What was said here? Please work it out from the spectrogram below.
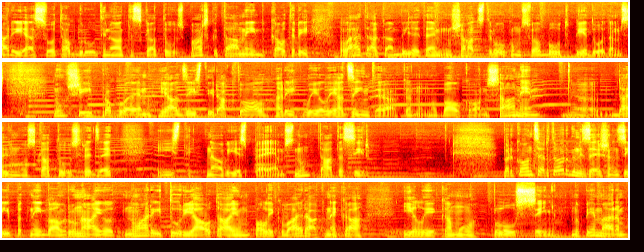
arī esot apgrūtināta skatuves pārskatāmība, kaut arī lētākām biļetēm nu, šāds trūkums vēl būtu piedodams. Nu, šī problēma, jāatzīst, ir aktuāla arī lielajā dzinterā, ka nu, no balkona sāniem eh, daļu no skatuves redzēt īsti nav iespējams. Nu, tā tas ir. Par koncertu organizēšanas īpatnībām runājot, nu arī tur jautājumu palika vairāk nekā ieliekamo plusiņu. Nu, piemēram,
